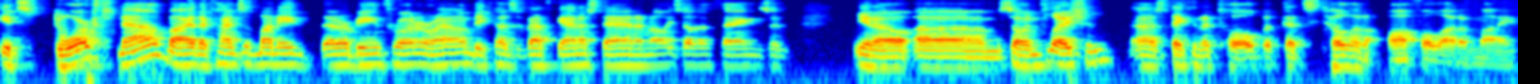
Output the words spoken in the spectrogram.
it's dwarfed now by the kinds of money that are being thrown around because of Afghanistan and all these other things, and you know, um, so inflation uh, has taken a toll, but that's still an awful lot of money.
